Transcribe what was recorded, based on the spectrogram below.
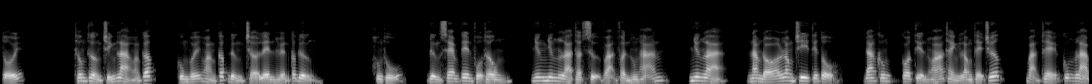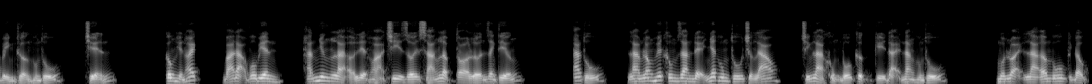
tối. Thông thường chính là hoàng cấp, cùng với hoàng cấp đừng trở lên huyền cấp đừng. Hung thú, đừng xem tên phổ thông, nhưng nhưng là thật sự vạn phần hung hãn, nhưng là, năm đó long chi tiên tổ, đang không có tiến hóa thành long thể trước, bản thể cũng là bình thường hung thú, chiến. Công hiển hách, bá đạo vô biên hắn nhưng là ở liệt hỏa chi giới sáng lập to lớn danh tiếng. Ác thú, làm long huyết không gian đệ nhất hung thú trưởng lão, chính là khủng bố cực kỳ đại năng hung thú. Một loại là âm u kịch độc,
